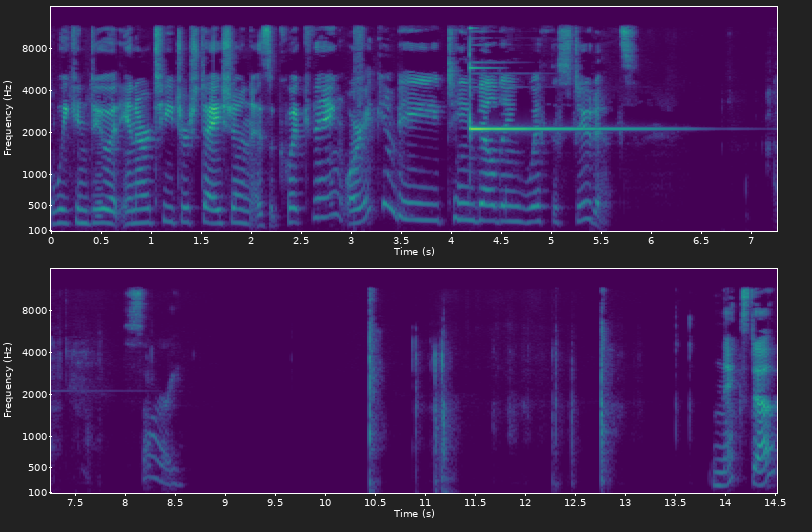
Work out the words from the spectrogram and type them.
we can do it in our teacher station as a quick thing, or it can be team building with the students. Sorry. Next up,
